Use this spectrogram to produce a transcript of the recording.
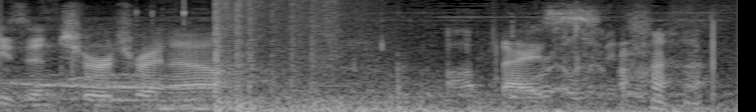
He's in church right now. Nice.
